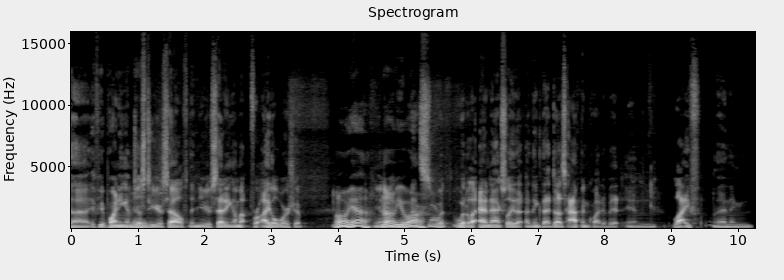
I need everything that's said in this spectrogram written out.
uh, if you're pointing them just to yourself, then you're setting them up for idol worship. Oh yeah, You know? no, you are. That's Yeah. what, what, and actually, I think that does happen quite a bit in life and in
